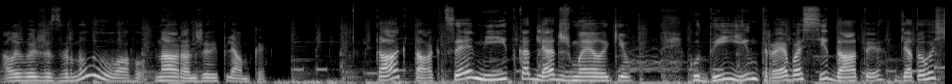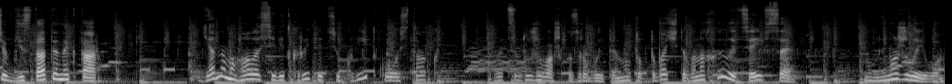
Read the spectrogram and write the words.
Але ви вже звернули увагу на оранжеві плямки? Так, так, це мітка для джмеликів, куди їм треба сідати для того, щоб дістати нектар. Я намагалася відкрити цю квітку ось так, але це дуже важко зробити. Ну, тобто, бачите, вона хилиться і все. Ну, неможливо.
